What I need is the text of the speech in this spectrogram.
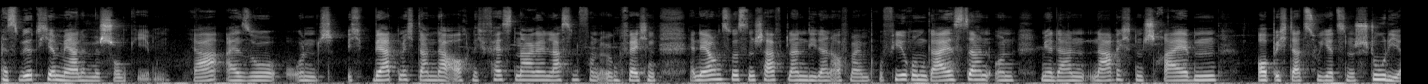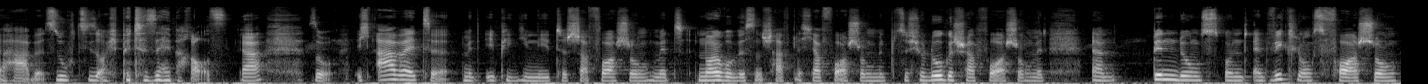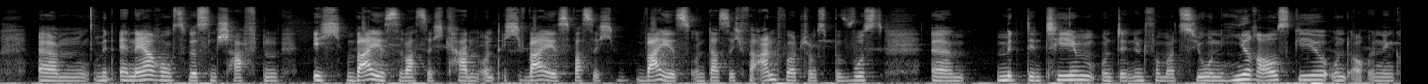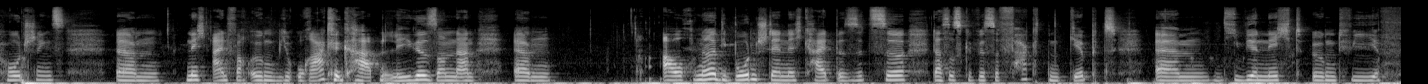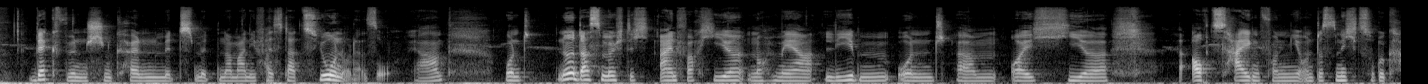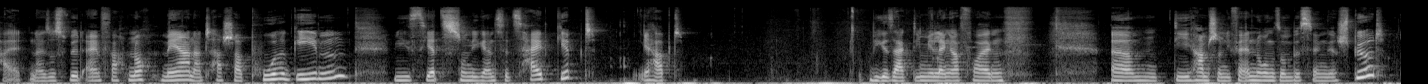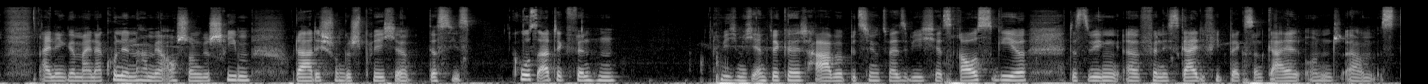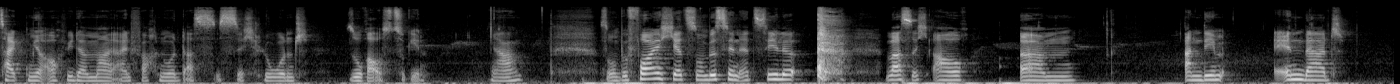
es wird hier mehr eine Mischung geben. Ja, also und ich werde mich dann da auch nicht festnageln lassen von irgendwelchen Ernährungswissenschaftlern, die dann auf meinem Profil rumgeistern und mir dann Nachrichten schreiben, ob ich dazu jetzt eine Studie habe. Sucht sie euch bitte selber raus. Ja, so. Ich arbeite mit epigenetischer Forschung, mit neurowissenschaftlicher Forschung, mit psychologischer Forschung, mit ähm, Bindungs- und Entwicklungsforschung, ähm, mit Ernährungswissenschaften. Ich weiß, was ich kann und ich weiß, was ich weiß und dass ich verantwortungsbewusst ähm, mit den Themen und den Informationen hier rausgehe und auch in den Coachings ähm, nicht einfach irgendwie Orakelkarten lege, sondern ähm, auch ne, die Bodenständigkeit besitze, dass es gewisse Fakten gibt, ähm, die wir nicht irgendwie wegwünschen können mit, mit einer Manifestation oder so. Ja. Und ne, das möchte ich einfach hier noch mehr leben und ähm, euch hier auch zeigen von mir und das nicht zurückhalten. Also es wird einfach noch mehr Natascha pur geben, wie es jetzt schon die ganze Zeit gibt. Ihr habt wie gesagt, die mir länger folgen, ähm, die haben schon die Veränderung so ein bisschen gespürt. Einige meiner Kundinnen haben ja auch schon geschrieben oder hatte ich schon Gespräche, dass sie es großartig finden, wie ich mich entwickelt habe, beziehungsweise wie ich jetzt rausgehe. Deswegen äh, finde ich es geil, die Feedbacks sind geil und ähm, es zeigt mir auch wieder mal einfach nur, dass es sich lohnt, so rauszugehen. Ja. So, und bevor ich jetzt so ein bisschen erzähle, was ich auch ähm, an dem ändert,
